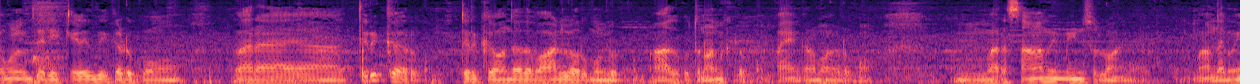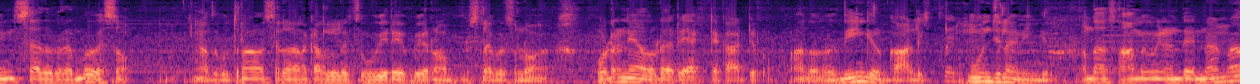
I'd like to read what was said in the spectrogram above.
உங்களுக்கு தெரியும் கெழுது கடுக்கும். வேறு திருக்க இருக்கும். திருக்க வந்து அது வாலில் ஒரு முள் இருக்கும். அது குத்துனாலும் கிடக்கும். பயங்கரமாக கிடக்கும். வேறு சாமி மீன் சொல்லுவாங்க. அந்த மீன்ஸ் அது ரொம்ப விஷம். அது குத்துனா சில நேரம் கடலில் வச்சு உயிரே போயிடும் அப்படின்னு சில பேர் சொல்லுவாங்க. உடனே அதோட ரியாக்டை காட்டிடும் அது வந்து வீங்கிரும் காலி. மூஞ்சிலாம் வீங்கிரும். அந்த சாமி மீன் வந்து என்னன்னா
